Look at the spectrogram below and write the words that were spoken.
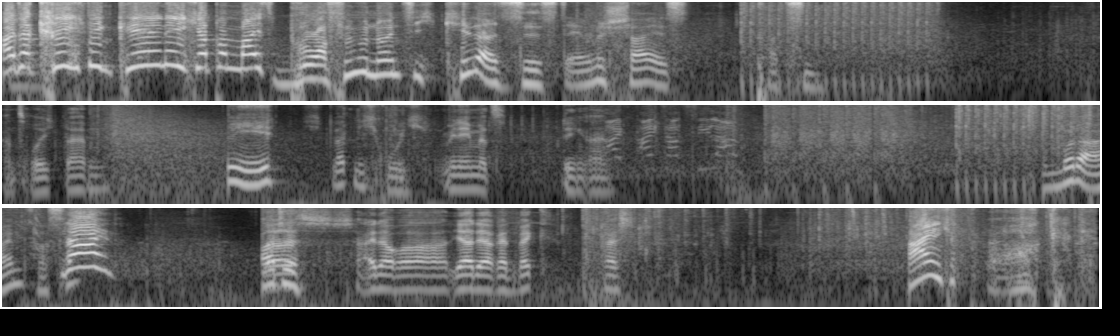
Alter, krieg ich den Kill nicht. Ich hab am meisten... Boah, 95 Kill-Assist, ey. Ohne Scheiß. Patzen. Ganz ruhig bleiben. Nee, ich bleib nicht ruhig. Wir nehmen jetzt Ding ein. Die Mutter ein. Was? Nein! Warte. Einer, war- ja, der rennt weg. Weißt, Nein, ich hab... Oh, Kacke.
